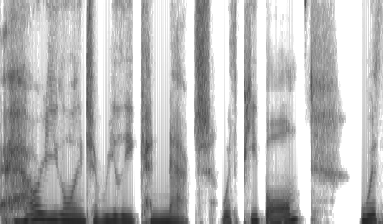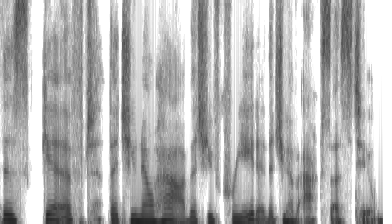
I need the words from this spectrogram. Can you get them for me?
how are you going to really connect with people with this gift that you now have, that you've created, that you have access to?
